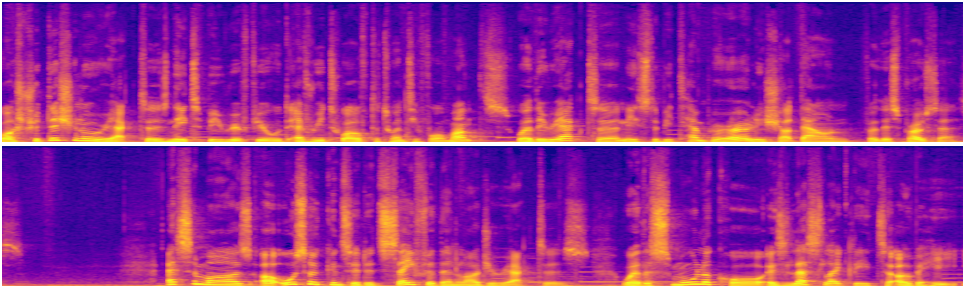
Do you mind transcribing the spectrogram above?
whilst traditional reactors need to be refueled every 12 to 24 months, where the reactor needs to be temporarily shut down for this process. SMRs are also considered safer than larger reactors, where the smaller core is less likely to overheat.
